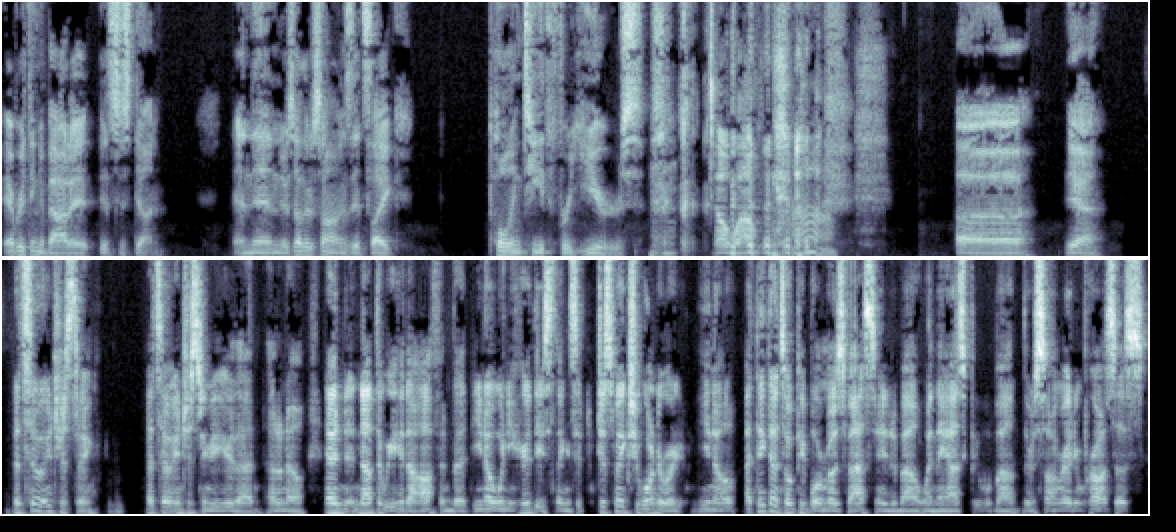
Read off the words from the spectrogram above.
everything about it, it's just done. And then there's other songs that's like pulling teeth for years. Oh wow, Ah. Uh, yeah. that's so interesting. That's so interesting to hear that. I don't know, and not that we hear that often, but you know, when you hear these things, it just makes you wonder. What you know, I think that's what people are most fascinated about when they ask people about their songwriting process.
